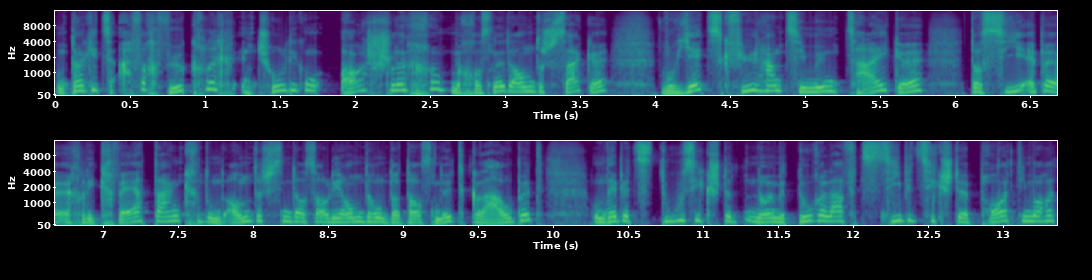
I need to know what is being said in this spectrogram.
Und da gibt es einfach wirklich, Entschuldigung, Arschlöcher, man kann es nicht anders sagen, die jetzt das Gefühl haben, sie müssen zeigen, dass sie eben ein bisschen querdenken und anders sind als alle anderen und an das nicht glauben. Und eben das Tausendste noch immer durchlaufen, das 70. eine Party machen.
